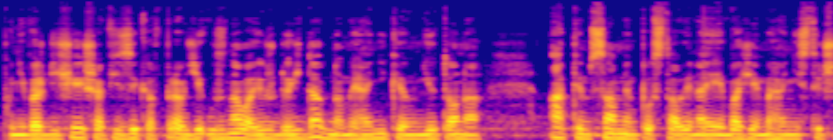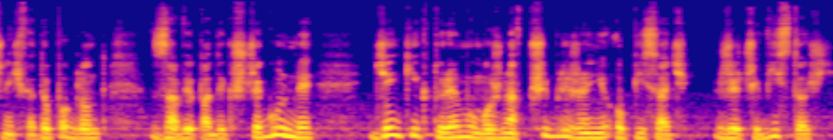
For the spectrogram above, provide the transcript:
ponieważ dzisiejsza fizyka wprawdzie uznała już dość dawno mechanikę Newtona, a tym samym powstały na jej bazie mechanistyczny światopogląd za wypadek szczególny, dzięki któremu można w przybliżeniu opisać rzeczywistość,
